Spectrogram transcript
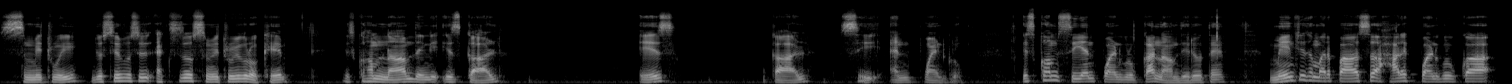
symmetry जो सिर्फ़ उसी एक्सिस ऑफ़ सिमेट्री को रखे, इसको हम नाम देंगे is card is called C N point group इसको हम सी एन पॉइंट ग्रुप का नाम दे रहे होते हैं। मेन चीज़ हमारे पास, हर एक पॉइंट ग्रुप का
